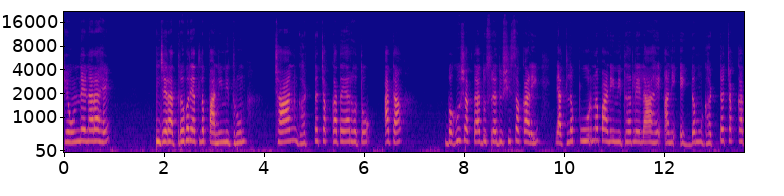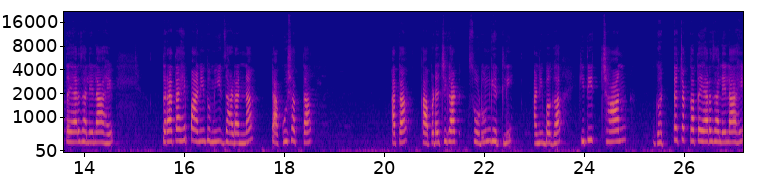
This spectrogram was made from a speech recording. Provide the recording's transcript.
ठेवून देणार आहे. म्हणजे रात्रभर यातलं पाणी निथरून छान घट्ट चक्का तयार होतो. आता बघू शकता दुसऱ्या दिवशी सकाळी यातलं पूर्ण पाणी निथरलेलं आहे आणि एकदम घट्ट चक्का तयार झालेला आहे. तर आता हे पाणी तुम्ही झाडांना टाकू शकता. आता कापडाची गाठ सोडून घेतली आणि बघा किती छान घट्ट चक्का तयार झालेला आहे.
